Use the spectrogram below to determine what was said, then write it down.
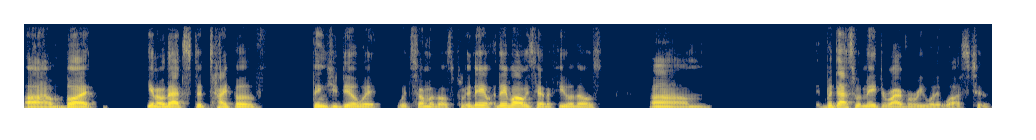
Um, but you know, that's the type of things you deal with with some of those. They they've always had a few of those. Um, but that's what made the rivalry what it was too.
